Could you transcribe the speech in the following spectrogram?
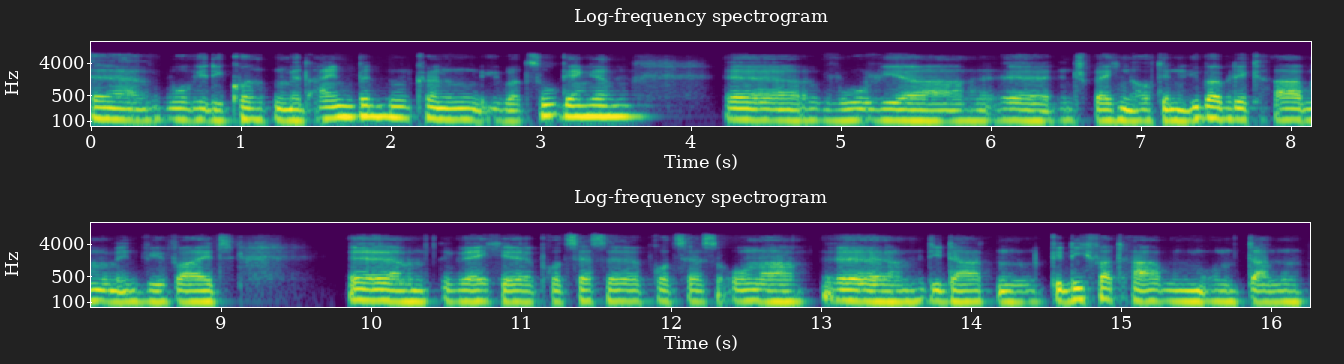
äh, wo wir die Kunden mit einbinden können über Zugänge, äh, wo wir äh, entsprechend auch den Überblick haben, inwieweit äh, welche Prozesse, Prozessowner äh, die Daten geliefert haben und dann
